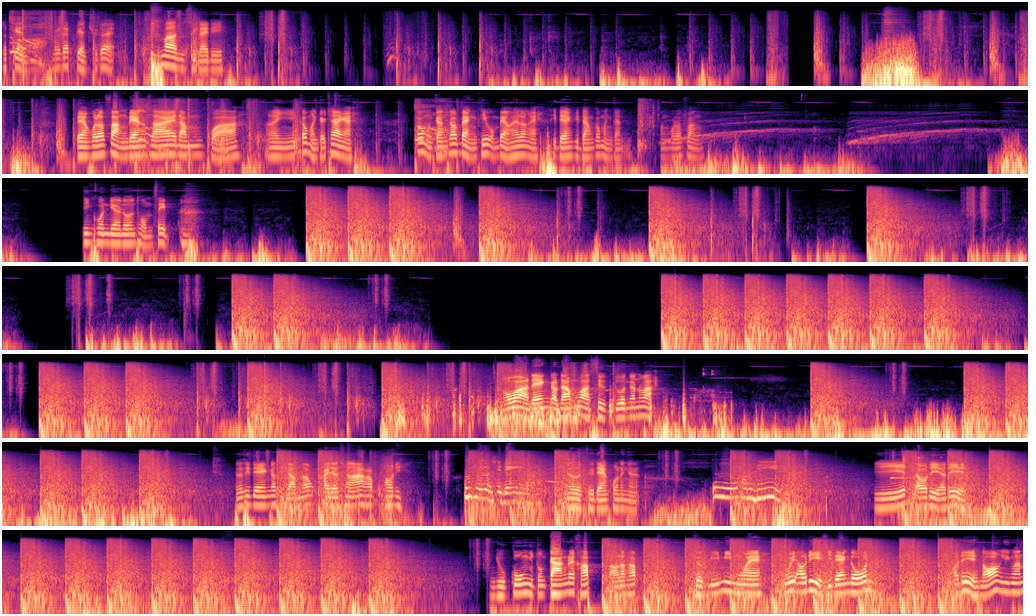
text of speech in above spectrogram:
จะเปลี่ยน ไม่ได้เปลี่ยนชุดด้วยว่าอยู่สีอะไรดีแดงคนละฝั่งแดงซ้ายดำขวาอะไรอย่างงี้ก็เหมือนกันใช่ไง ก็เหมือนกันก็แบ่งที่ผมแบ่งให้แล้วไง สีแดงสีดำก็เหมือนกันฝั่งคนละฝั่งยิงคนเดียวโดนถมสิบ เพราะว่าแดงกับดำว่าศึกดวลกันว่ะแล้วสีแดงกับสีดำแล้วใครจะชนะครับ เอาดิเพิ่งมีเหลือสีแดงอีกแล้วนะเออสีแดงคนหนึ่งอะโอ้ทำดียีดเอาดิเอาดิอยู่กรงอยู่ตรงกลางด้วยครับ เอาละครับ ศึกนี้มีมวย อุ้ยเอาดิสีแดงโดน เอาดิน้องยิงมัน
